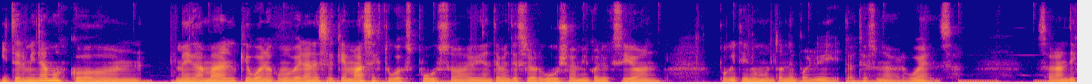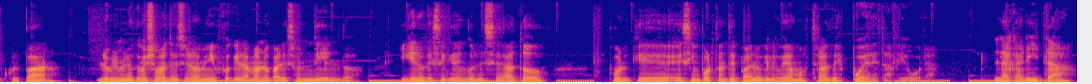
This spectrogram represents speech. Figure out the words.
Y terminamos con Mega Man, que bueno, como verán es el que más estuvo expuso, evidentemente es el orgullo de mi colección, porque tiene un montón de polvito, esto es una vergüenza. Sabrán disculpar. Lo primero que me llamó la atención a mí fue que la mano parece un dildo. Y quiero que se queden con ese dato porque es importante para lo que les voy a mostrar después de esta figura. La carita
